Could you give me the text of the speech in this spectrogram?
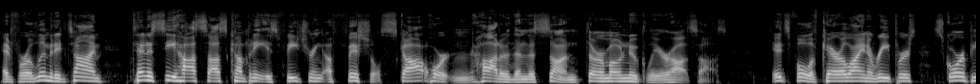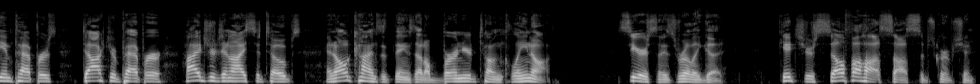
And for a limited time, Tennessee Hot Sauce Company is featuring official Scott Horton Hotter Than the Sun thermonuclear hot sauce. It's full of Carolina Reapers, scorpion peppers, Dr. Pepper, hydrogen isotopes, and all kinds of things that'll burn your tongue clean off. Seriously, it's really good. Get yourself a hot sauce subscription.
